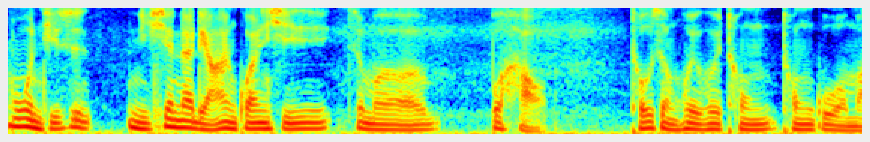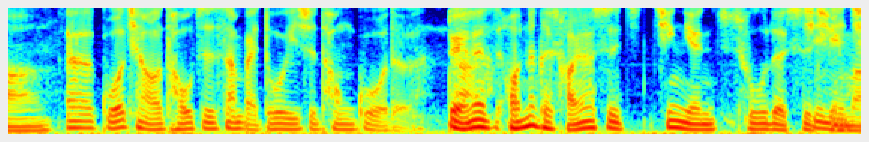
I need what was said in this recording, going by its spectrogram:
问题是你现在两岸关系这么。不好，投审会会通通过吗？呃，国桥投资三百多亿是通过的。对，那哦，那个好像是今年出的事情嘛，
